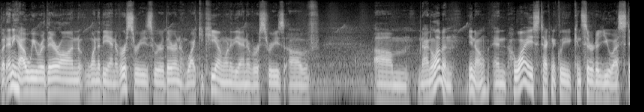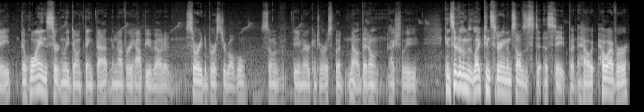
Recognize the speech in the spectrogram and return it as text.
But anyhow, we were there on one of the anniversaries. We were there in Waikiki on one of the anniversaries of um, 9/11, you know, and Hawaii is technically considered a U.S. state. The Hawaiians certainly don't think that; they're not very happy about it. Sorry to burst your bubble, some of the American tourists, but no, they don't actually consider them like considering themselves a, st- a state. But how, however,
